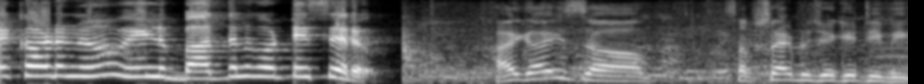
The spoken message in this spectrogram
రికార్డును వీళ్ళు బద్దలు కొట్టేశారు. Hi guys subscribe to JK TV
